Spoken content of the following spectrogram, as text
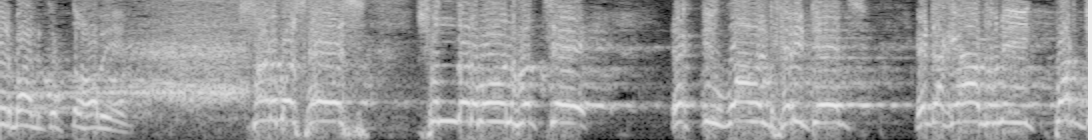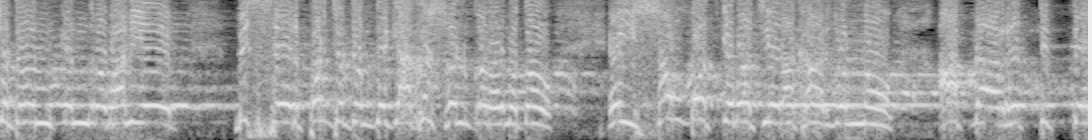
নির্মাণ করতে হবে। সর্বশেষ সুন্দরবন হচ্ছে একটি ওয়ার্ল্ড হেরিটেজ এটাকে আধুনিক পর্যটন কেন্দ্র বানিয়ে বিশ্বের পর্যটকদেরকে আকর্ষণ করার মতো এই সম্পদকে বাঁচিয়ে রাখার জন্য আপনার নেতৃত্বে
